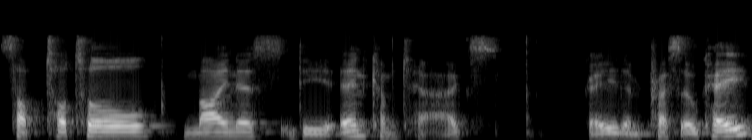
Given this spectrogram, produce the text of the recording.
subtotal minus the income tax. Okay, then press OK.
